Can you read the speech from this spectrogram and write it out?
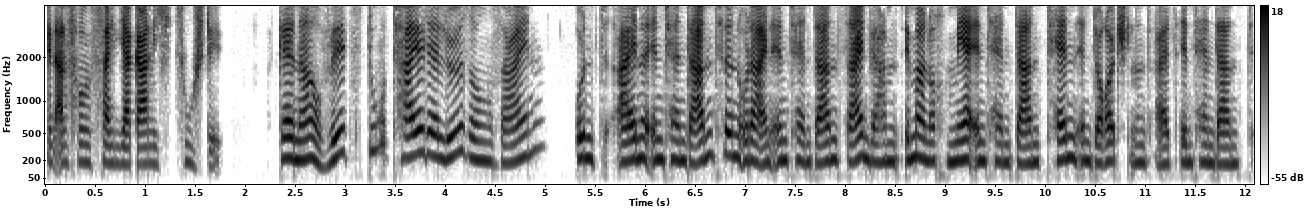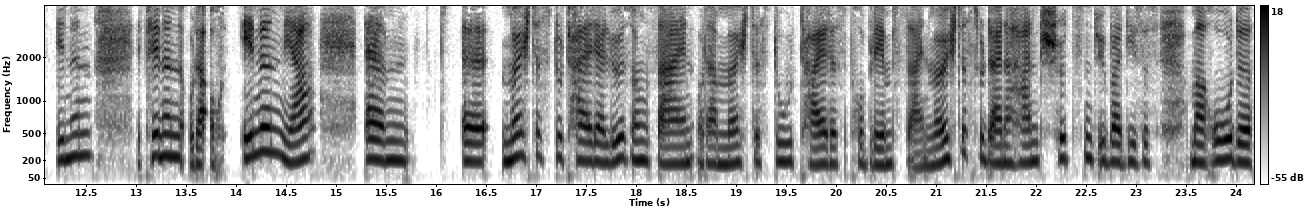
in Anführungszeichen ja gar nicht zusteht. Genau. Willst du Teil der Lösung sein? Und eine Intendantin oder ein Intendant sein. Wir haben immer noch mehr Intendanten in Deutschland als Intendantinnen, Tinnen oder auch Innen, ja. Ähm, äh, möchtest du Teil der Lösung sein oder möchtest du Teil des Problems sein? Möchtest du deine Hand schützend über dieses marode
